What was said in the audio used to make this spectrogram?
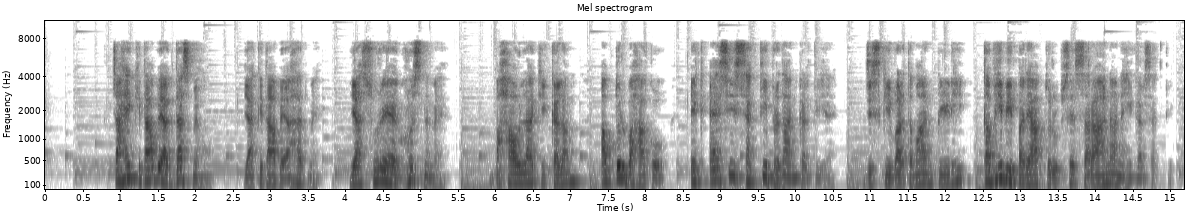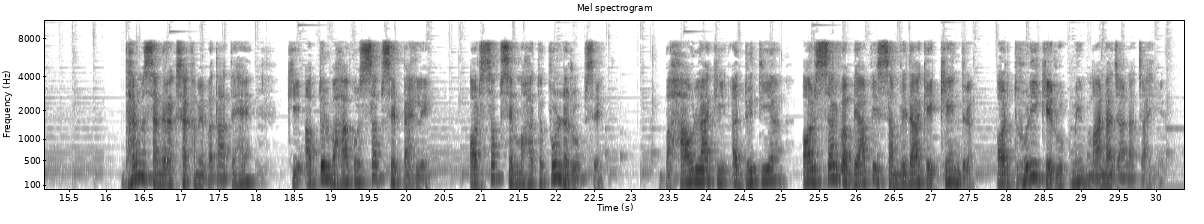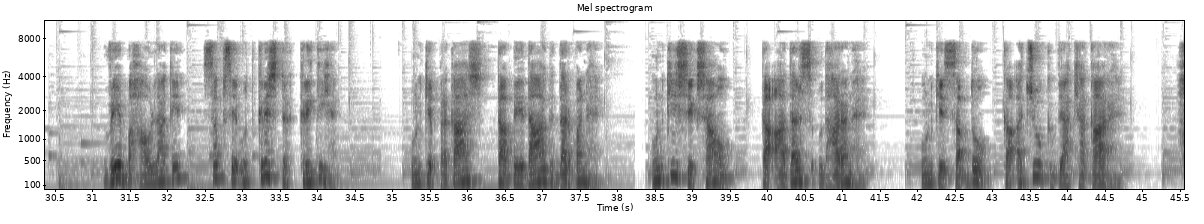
चाहे किताब अकदस में हो, या किताब अहद में, या सूर्य घुस्न में बहावला की कलम अब्दुल बहा को एक ऐसी शक्ति प्रदान करती है, जिसकी वर्तमान पीढ़ी कभी भी पर्याप्त रूप से सराहना नहीं कर सकती। धर्म संरक्षक हमें बताते हैं कि अब्दुल बहा को सबसे पहले और सबसे महत्वपूर्ण रूप से बहावला की अद्वितीय और सर्वव्यापी संविदा के केंद्र और धुरी के रूप में माना जाना चाहिए। वे बहावला के सबसे उत्कृष्ट कृति हैं। उनके प्रकाश का बेदाग दर्पण है। उनकी शिक्षाओं का आदर्श उदाहरण है। उनके शब्दों का अचूक व्याख्याकार है।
